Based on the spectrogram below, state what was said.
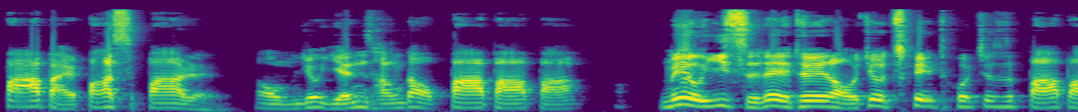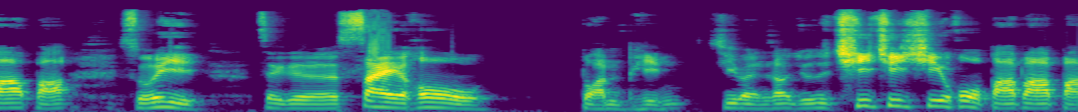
八百八十八人啊，我们就延长到八八八，没有以此类推了，我就最多就是八八八。所以这个赛后短评基本上就是七七七或八八八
